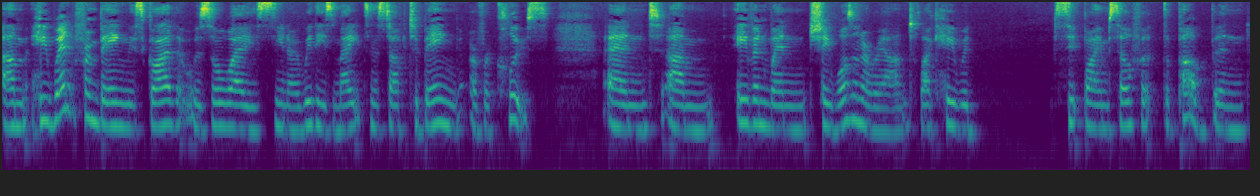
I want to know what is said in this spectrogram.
um, he went from being this guy that was always, you know, with his mates and stuff to being a recluse. And um, even when she wasn't around, like he would sit by himself at the pub and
